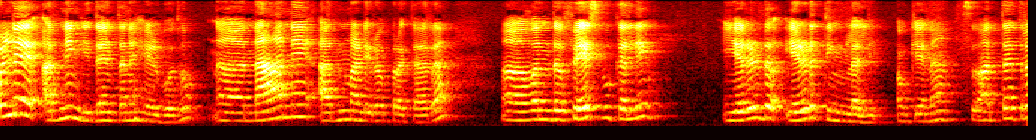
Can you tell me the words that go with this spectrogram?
ಒಳ್ಳೆ ಅರ್ನಿಂಗ್ ಇದೆ ಅಂತಾನೆ ಹೇಳ್ಬೋದು. ನಾನೇ ಅರ್ನ್ ಮಾಡಿರೋ ಪ್ರಕಾರ ಒಂದು ಫೇಸ್ಬುಕ್ಕಲ್ಲಿ ಎರಡು ಎರಡು ತಿಂಗಳಲ್ಲಿ ಓಕೆನಾ ಸೊ ಹತ್ತತ್ರ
